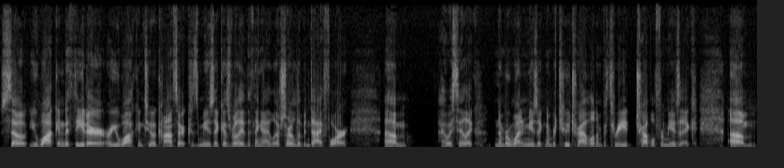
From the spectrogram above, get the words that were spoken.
So you walk into theater or you walk into a concert because music is really the thing I live, sort of live and die for. Um, I always say like number one, music. Number two, travel. Number three, travel for music. Um,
